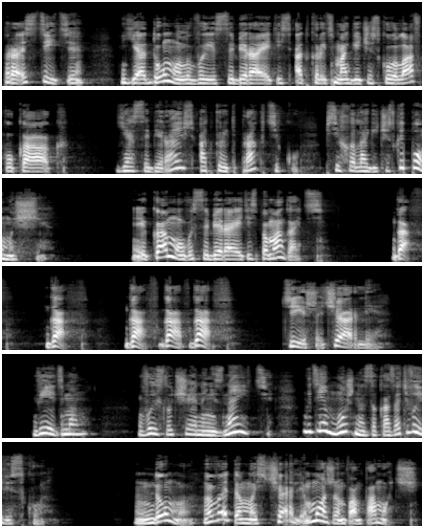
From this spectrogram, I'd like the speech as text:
Простите, я думал, вы собираетесь открыть магическую лавку как...» «Я собираюсь открыть практику психологической помощи». «И кому вы собираетесь помогать?» «Гав, гав, гав, гав, гав!» «Тише, Чарли!» «Ведьмам. Вы случайно не знаете, где можно заказать вывеску?» «Думаю, в этом мы с Чарли можем вам помочь.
